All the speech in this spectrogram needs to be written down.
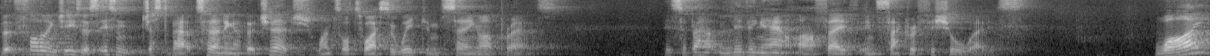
that following Jesus isn't just about turning up at church once or twice a week and saying our prayers. It's about living out our faith in sacrificial ways. Why?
